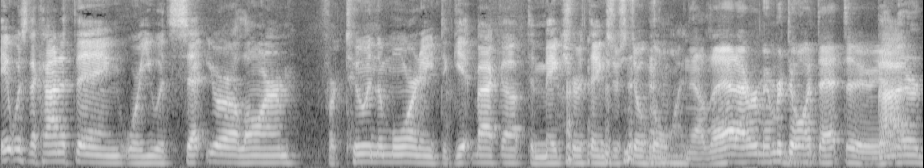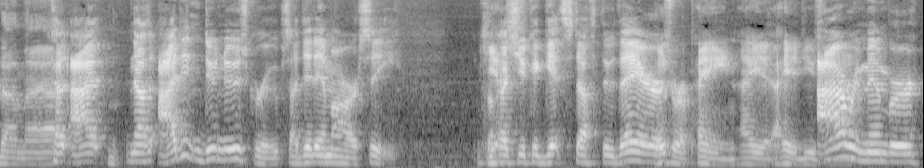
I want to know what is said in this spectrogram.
it was the kind of thing where you would set your alarm for two in the morning to get back up to make sure things are still going. Now that I remember doing that too. Been Yeah. I- there, done that. 'Cause I now I didn't do news groups. I did MRC because Yes. you could get stuff through there. Those were a pain. I hated, I hated using. I that. remember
